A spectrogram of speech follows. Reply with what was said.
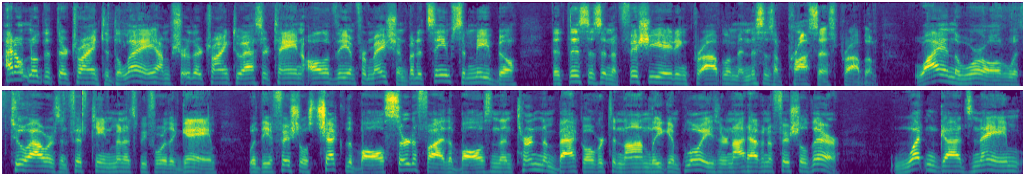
I don't know that they're trying to delay. I'm sure they're trying to ascertain all of the information. But it seems to me, Bill, that this is an officiating problem and this is a process problem. Why in the world, with two hours and 15 minutes before the game, would the officials check the balls, certify the balls, and then turn them back over to non league employees or not have an official there? What in God's name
